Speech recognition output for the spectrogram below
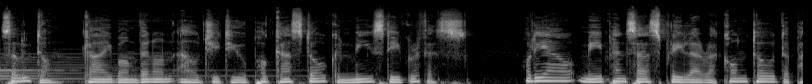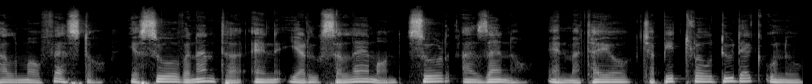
Saluton, kai bonvenon al GTU podcasto kun mi Steve Griffiths. Hodiau mi pensas pri la raconto de Palmo Festo, Jesuo venanta en Jerusalemon sur Azeno, en Mateo capitro dudec unu,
